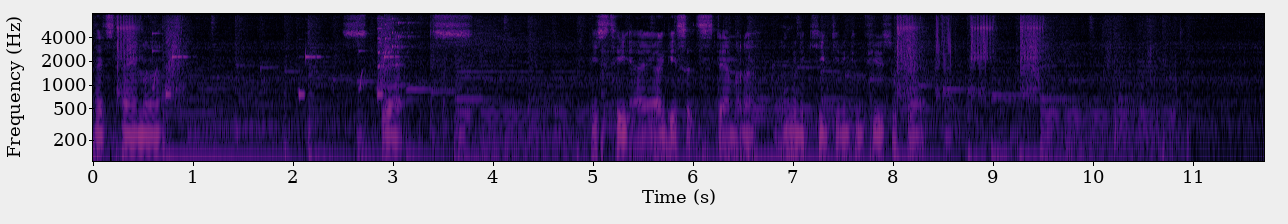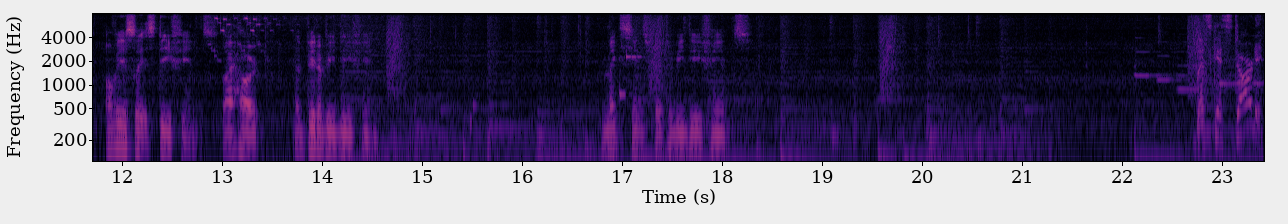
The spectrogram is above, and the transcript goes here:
That's tamer. Stats. STA, I guess it's stamina. I'm gonna keep getting confused with that. Obviously it's defense, I hope. It better be defense. Makes sense for it to be defense. Let's get started.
